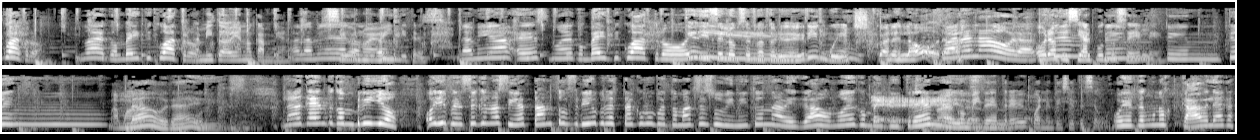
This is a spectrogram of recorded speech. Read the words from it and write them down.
24, 9 con 24. A mí todavía no cambia. A la mía Sigo cambió. 9.23. La mía es 9 con 24. ¿Qué y- dice el observatorio de Greenwich? ¿Cuál es la hora? ¿Cuál es la hora? Horaoficial.cl. Vamos a la ver. hora es. La caliente con brillo. Oye, pensé que no hacía tanto frío, pero está como para tomarse su vinito navegado. 9 con 23. 9 con me dicen. 23 y 47 segundos. Oye, tengo unos cables acá.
